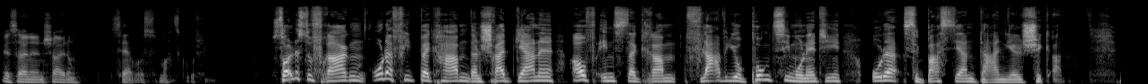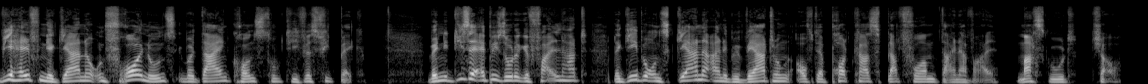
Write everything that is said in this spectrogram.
Ist eine Entscheidung. Servus, macht's gut. Solltest du Fragen oder Feedback haben, dann schreib gerne auf Instagram flavio.simonetti oder Sebastian Daniel Schick an. Wir helfen dir gerne und freuen uns über dein konstruktives Feedback. Wenn dir diese Episode gefallen hat, dann gebe uns gerne eine Bewertung auf der Podcast-Plattform deiner Wahl. Mach's gut, ciao.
